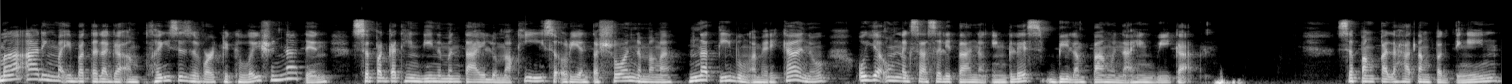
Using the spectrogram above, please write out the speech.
maaaring maiba talaga ang places of articulation natin sapagkat hindi naman tayo lumaki sa orientasyon ng mga natibong Amerikano o yaong nagsasalita ng Ingles bilang pangunahing wika. Sa pangkalahatang pagtingin,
